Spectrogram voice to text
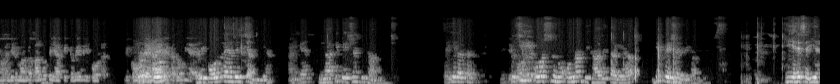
ਹੁਣ ਜਿਵੇਂ ਮੰਨ ਲਓ ਕੱਲ ਨੂੰ ਕੋਈ ਆ ਕੇ ਕਵੇ ਵੀ ਰਿਪੋਰਟ ਵੀ ਕੌਣ ਲੈਣ ਆਇਆ report- ਜਾਂ ਕਦੋਂ ਵੀ ਆਇਆ ਰਿਪੋਰਟ ਲੈਣ ਦੇ ਵਿੱਚ ਆਉਂਦੀ ਹੈ ਠੀਕ ਹੈ? ਨਾ ਕਿ ਪੇਸ਼ੈਂਟ ਦਿਖਾਉਣ ਦੇ ਵਿੱਚ। ਸਹੀ ਹੈ ਗੱਲ ਤਾਂ? ਤੁਸੀਂ ਉਸ ਨੂੰ ਉਹਨਾਂ ਨੂੰ ਦਿਖਾ ਦਿੱਤਾ ਗਿਆ ਵੀ ਪੇਸ਼ੈਂਟ ਦਿਖਾਉਂਦੇ ਕੀ ਇਹ ਸਹੀ ਹੈ?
